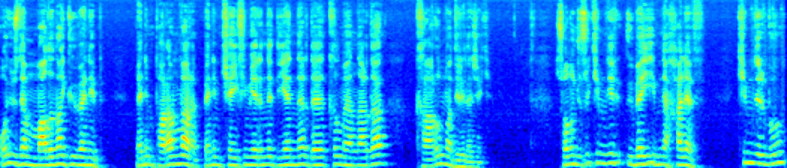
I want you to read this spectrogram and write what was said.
O yüzden malına güvenip benim param var, benim keyfim yerinde diyenler de kılmayanlar da Karun'la dirilecek. Sonuncusu kimdir? Übey İbni Halef. Kimdir bu?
